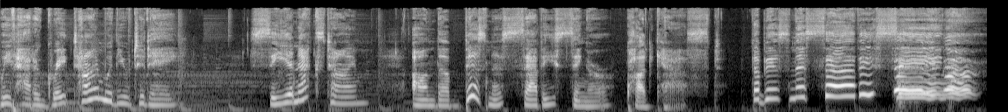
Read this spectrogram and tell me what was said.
We've had a great time with you today. See you next time on the Business Savvy Singer podcast. The Business Savvy Singer.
